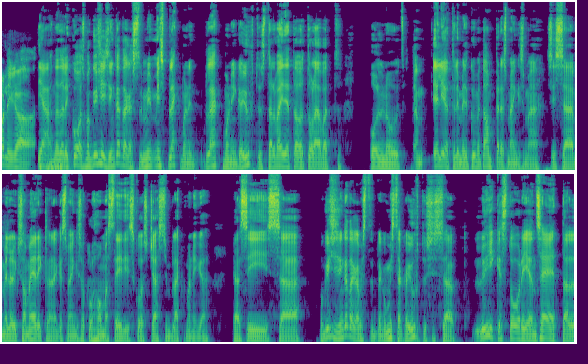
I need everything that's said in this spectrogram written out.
oli ka. ja, nad olid koos, ma küsisin ka ta käest, mis Blackmoni, Blackmoniga juhtus, tal väidetavalt olevat olnud ähm,, Elliot oli meil, kui me Tamperes mängisime, siis äh, meil oli üks ameeriklane, kes mängis Oklahoma State'is koos Justin Blackmoniga. ja siis äh, ma küsisin ka ta käest, et nagu mis temaga juhtus, siis äh, lühike story on see, et tal,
